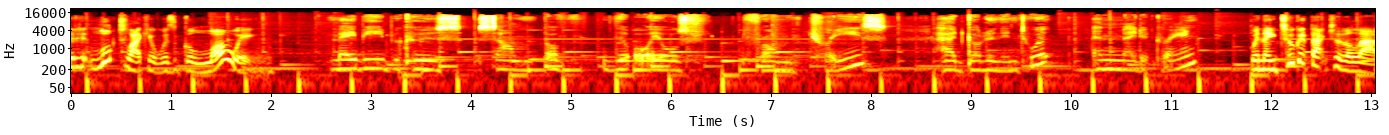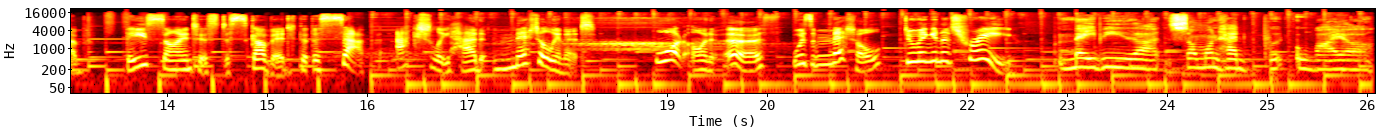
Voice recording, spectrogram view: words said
that it looked like it was glowing. Maybe because some of the oils from trees had gotten into it and made it green. When they took it back to the lab, these scientists discovered that the sap actually had metal in it. What on earth was metal doing in a tree? Maybe that someone had put a wire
